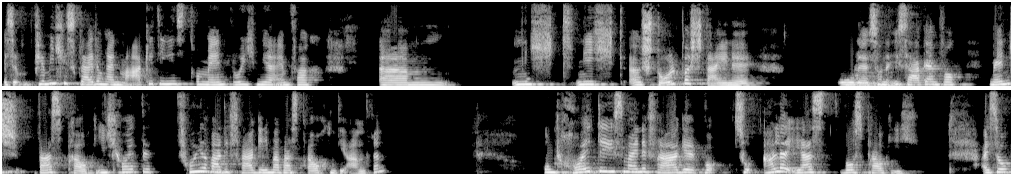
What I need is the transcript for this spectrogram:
also für mich ist Kleidung ein Marketinginstrument, wo ich mir einfach ähm, nicht, nicht äh, Stolpersteine hole, mhm. sondern ich sage einfach, Mensch, was brauche ich heute? Früher war die Frage immer, was brauchen die anderen? Und heute ist meine Frage wo, zuallererst, was brauche ich? Also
